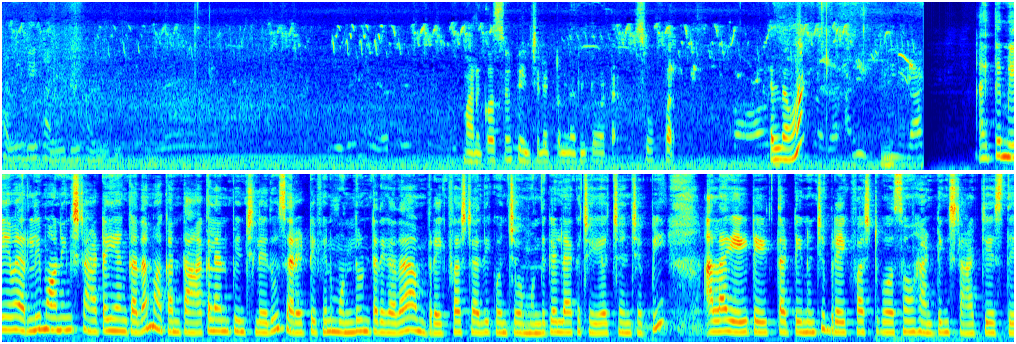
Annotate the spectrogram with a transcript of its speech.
Honeybee honeybee honeybee. మన కోసమే పెంచినట్టున్నారు ఈ తోట. సూపర్. వెళ్దామా? అయితే మేము ఎర్లీ మార్నింగ్ స్టార్ట్ అయ్యాం కదా మాకు అంత ఆకలి అనిపించలేదు సరే టిఫిన్ ముందు ఉంటుంది కదా బ్రేక్ఫాస్ట్ అది కొంచెం ముందుకెళ్ళాక చేయొచ్చు అని చెప్పి అలా ఎయిట్ ఎయిట్ థర్టీ నుంచి బ్రేక్ఫాస్ట్ కోసం హంటింగ్ స్టార్ట్ చేస్తే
